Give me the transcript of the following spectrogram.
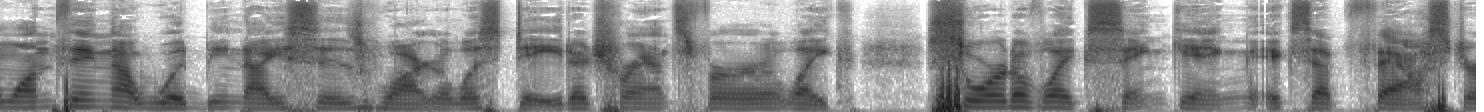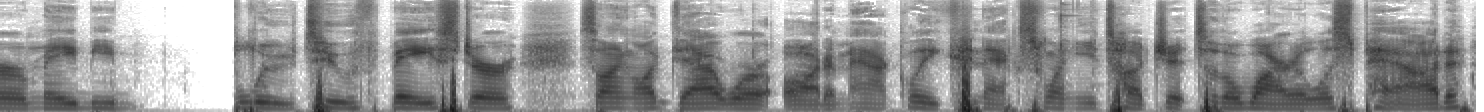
one thing that would be nice is wireless data transfer, like sort of like syncing, except faster, maybe Bluetooth based or something like that, where it automatically connects when you touch it to the wireless pad.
